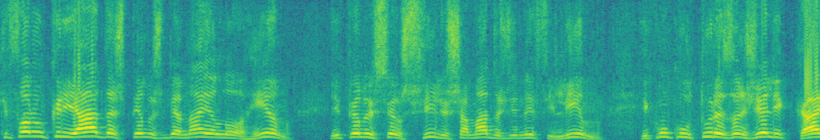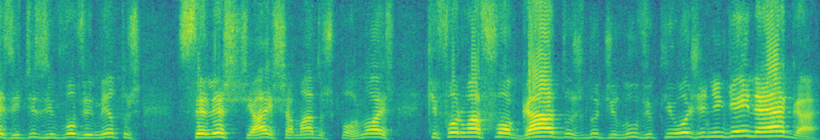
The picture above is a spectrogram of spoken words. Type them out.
que foram criadas pelos Benai Elohim e pelos seus filhos chamados de Nefilim, e com culturas angelicais e desenvolvimentos celestiais chamados por nós, que foram afogados no dilúvio que hoje ninguém nega,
